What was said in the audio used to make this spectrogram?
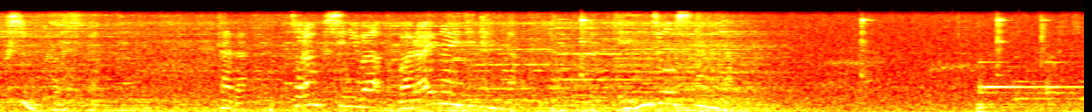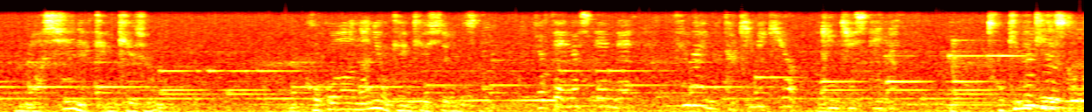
握手も交わした。ただトランプ氏には笑えない事態が炎上したのだ。らしいね研究所。ここは何を研究してるんですか？女性の視点で住まいのときめきを研究していますときめきですか？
